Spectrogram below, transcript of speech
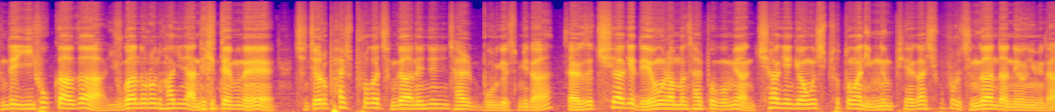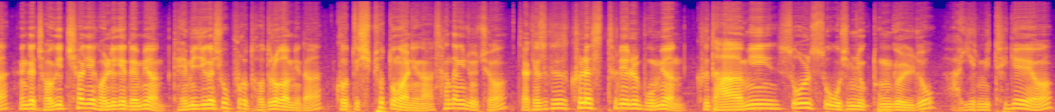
근데 이 효과가 육안으로는 확인이 안 되기 때문에 진짜로 80%가 증가하는지는 잘 모르겠습니다. 자, 여기서 취약의 내용을 한번 살펴보면 취약의 경우 10초 동안 입는 피해가 15% 증가한다는 내용입니다. 그러니까 적이 취약에 걸리게 되면 데미지가 15%더 들어갑니다. 그것도 10초 동안이나 상당히 좋죠. 자, 계속해서 클래스 트리를 보면 그 다음이 소울스 56 동결조. 아, 이름이 특이해요.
